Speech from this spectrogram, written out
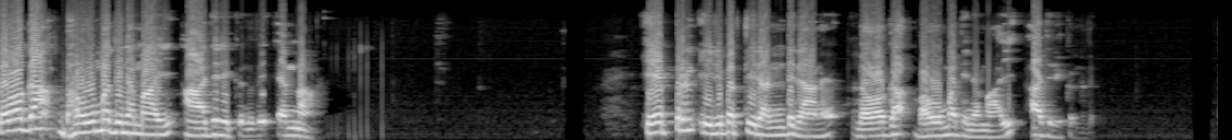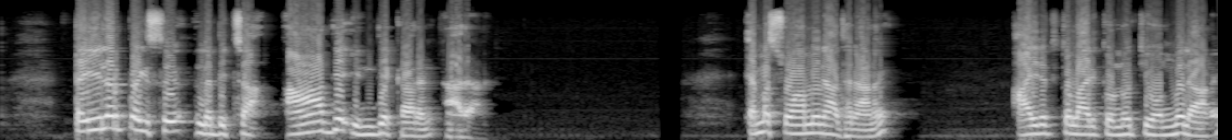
ലോക ഭൗമദിനമായി ആചരിക്കുന്നത് എന്നാണ്. ഏപ്രിൽ ഇരുപത്തിരണ്ടിനാണ് ലോക ഭൗമദിനമായി ആചരിക്കുന്നത്. ടൈലർ പ്രൈസ് ലഭിച്ച ആദ്യ ഇന്ത്യക്കാരൻ ആരാണ്? എം എസ് സ്വാമിനാഥനാണ്. ആയിരത്തി തൊള്ളായിരത്തി തൊണ്ണൂറ്റി ഒന്നിലാണ്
